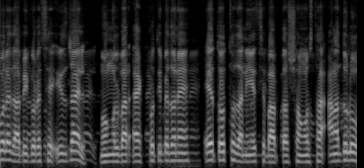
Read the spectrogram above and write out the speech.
বলে দাবি করেছে ইসরায়েল। মঙ্গলবার এক প্রতিবেদনে এ তথ্য জানিয়েছে বার্তা সংস্থা আনাদুলু।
